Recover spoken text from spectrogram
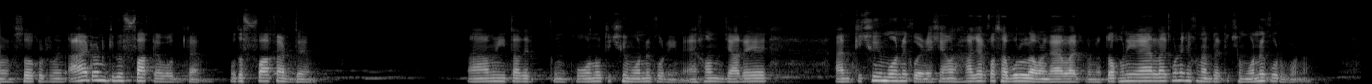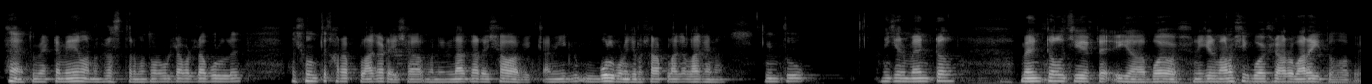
আমার so close friend I don't give a fuck about them ও তো ফাক আর দ্যাম আমি তাদের কোনো কিছুই মনে করি না। এখন যারে আমি কিছুই মনে করি না, সে আমার হাজার কথা বললে আমার গায়ে লাগবে না। তখনই গায়ে লাগবে না যখন আমি তার কিছু মনে করব না। হ্যাঁ তুমি একটা মেয়ে মানুষ, রাস্তার মতো তোমার উল্টাপাল্টা বললে, শুনতে খারাপ লাগাটাই মানে লাগাটাই স্বাভাবিক। আমি বলব না যে খারাপ লাগা, লাগে না। কিন্তু নিজের মেন্টাল মেন্টাল যে একটা ইয়া, বয়স, নিজের মানসিক বয়সটা আরও বাড়াইতে হবে।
